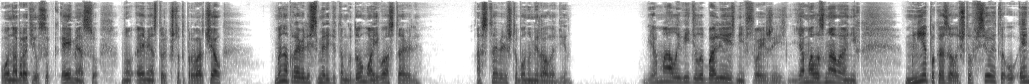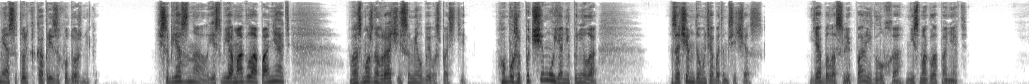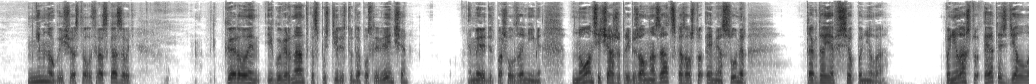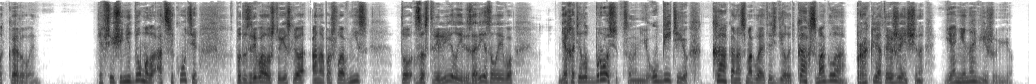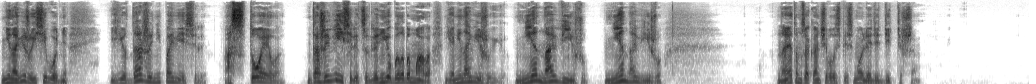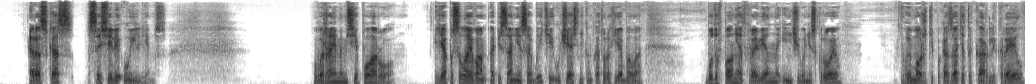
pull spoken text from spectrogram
Он обратился к Эмиасу, но Эмиас только что-то проворчал. Мы направились с Мередитом к дому, а его оставили. Оставили, чтобы он умирал один. Я мало видела болезней в своей жизни, я мало знала о них. Мне показалось, что все это у Эмиаса только капризы художника. Если бы я знала, если бы я могла понять, возможно, врач и сумел бы его спасти. О, Боже, почему я не поняла? Зачем думать об этом сейчас? Я была слепа и глуха, не смогла понять. Немного еще осталось рассказывать. Кэролайн и гувернантка спустились туда после ленча. Мередит пошел за ними, но он сейчас же прибежал назад, сказал, что Эмиас умер. Тогда я все поняла. Поняла, что это сделала Кэролайн. Я все еще не думала о Цикуте, подозревала, что если она пошла вниз, то застрелила или зарезала его. Я хотела броситься на нее, убить ее. Как она смогла это сделать? Как смогла? Проклятая женщина! Я ненавижу ее. Ненавижу и сегодня. Ее даже не повесили. А стоило. Даже виселицы для нее было бы мало. Я ненавижу ее. Ненавижу. Ненавижу. На этом заканчивалось письмо леди Диттишем. Рассказ Сесили Уильямс. Уважаемый мсье Пуаро, я посылаю вам описание событий, участником которых я была. Буду вполне откровенна и ничего не скрою. Вы можете показать это Карли Крейл.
